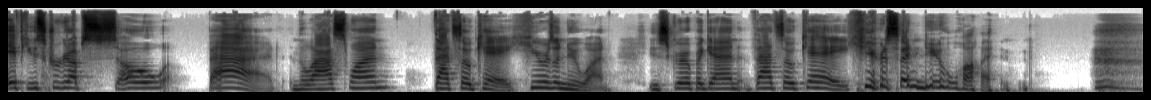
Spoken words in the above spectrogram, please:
If you screwed up so bad in the last one, that's okay. Here's a new one. You screw up again, that's okay. Here's a new one.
